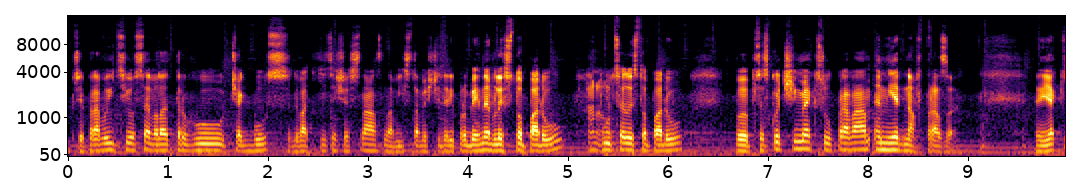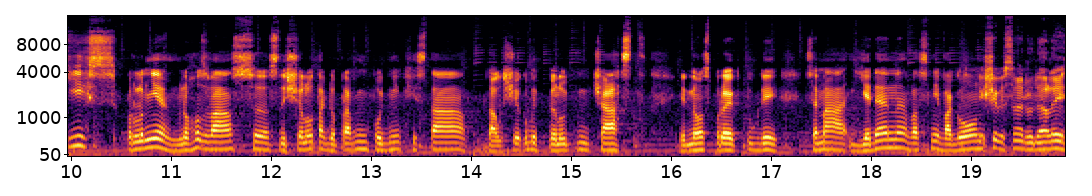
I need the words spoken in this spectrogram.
připravujícího se veletrhu Checkbus 2016 na výstavišti, který proběhne v listopadu, ano. půlce listopadu, přeskočíme k soupravám M1 v Praze. Jakých podle mě mnoho z vás eh, slyšelo, tak dopravní podnik chystá další jakoby pilotní část jednoho z projektů, kdy se má jeden vlastně vagón. Ještě bychom dodali,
